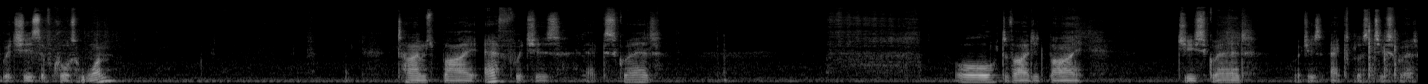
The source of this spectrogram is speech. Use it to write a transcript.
which is of course 1, times by f, which is x squared, all divided by g squared, which is x plus 2 squared.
